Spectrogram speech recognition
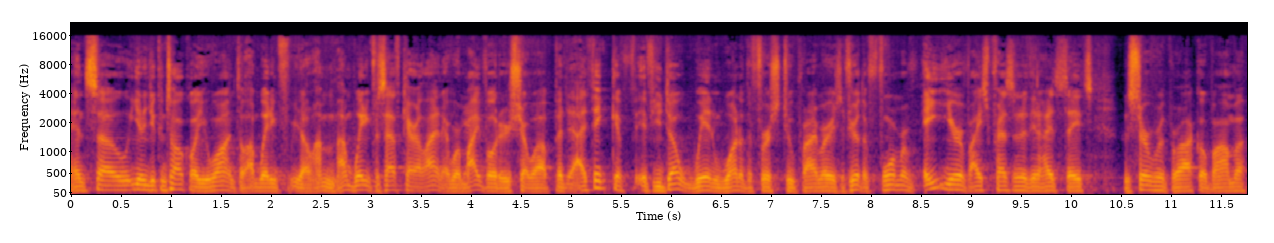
And so, you know, you can talk all you want until I'm waiting for, you know, I'm, I'm waiting for South Carolina where my voters show up. But I think if, if you don't win one of the first two primaries, if you're the former eight year vice president of the United States who served with Barack Obama,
